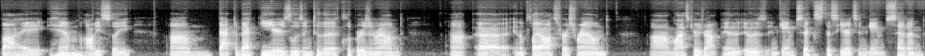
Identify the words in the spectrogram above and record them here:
by him. Obviously, back to back years losing to the Clippers in round uh, uh, in the playoffs, first round. Um, last year's round, it, it, was in Game Six. This year, it's in Game Seven,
